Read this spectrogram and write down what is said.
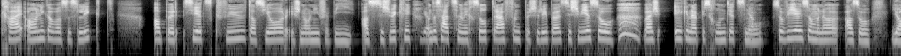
keine Ahnung, was es liegt, aber sie hat das Gefühl, das Jahr ist noch nie vorbei. Also es ist wirklich, Ja. und das hat sie mich so treffend beschrieben, es ist wie so, weißt, irgendetwas kommt jetzt noch. Ja. So wie in so einem, also, ja,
